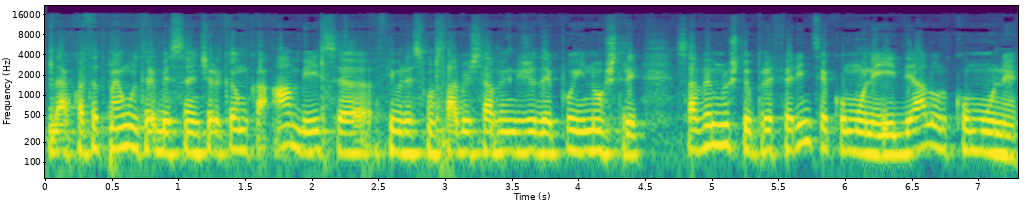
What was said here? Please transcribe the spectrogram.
dar cu atât mai mult trebuie să încercăm ca ambii să fim responsabili și să avem grijă de puii noștri, să avem, nu știu, preferințe comune, idealuri comune.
